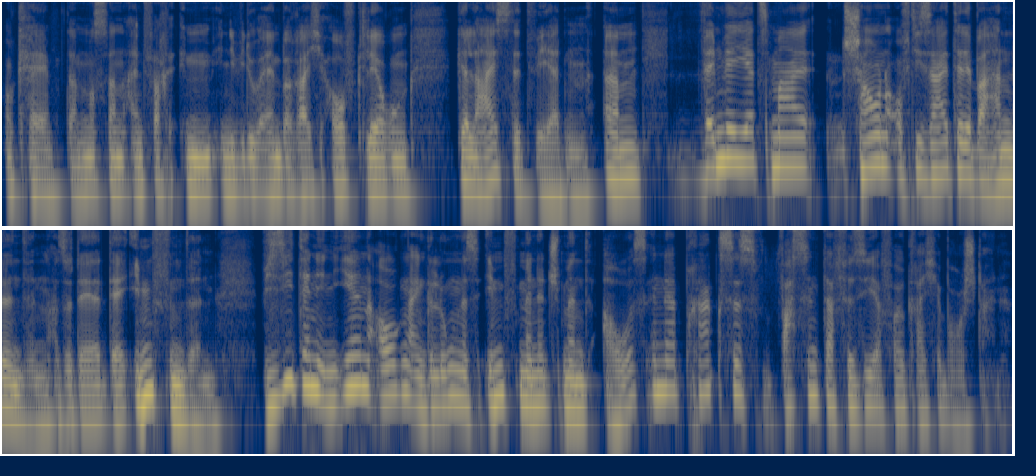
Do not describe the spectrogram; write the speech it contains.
Okay, dann muss dann einfach im individuellen Bereich Aufklärung geleistet werden. Ähm, Wenn wir jetzt mal schauen auf die Seite der Behandelnden, also der, der Impfenden, wie sieht denn in Ihren Augen ein gelungenes Impfmanagement aus in der Praxis? Was sind da für Sie erfolgreiche Bausteine?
